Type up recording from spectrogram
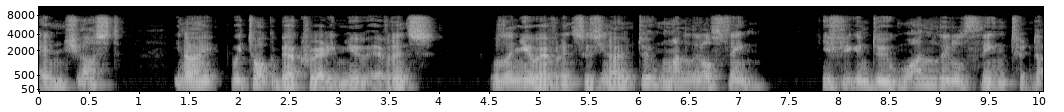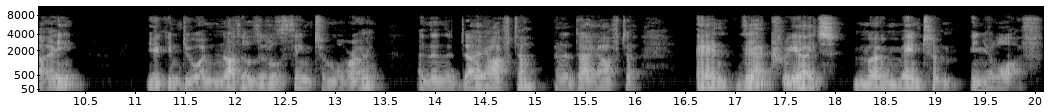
and just, you know, we talk about creating new evidence. Well, the new evidence is, you know, do one little thing. If you can do one little thing today, you can do another little thing tomorrow and then the day after and the day after. And that creates momentum in your life.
